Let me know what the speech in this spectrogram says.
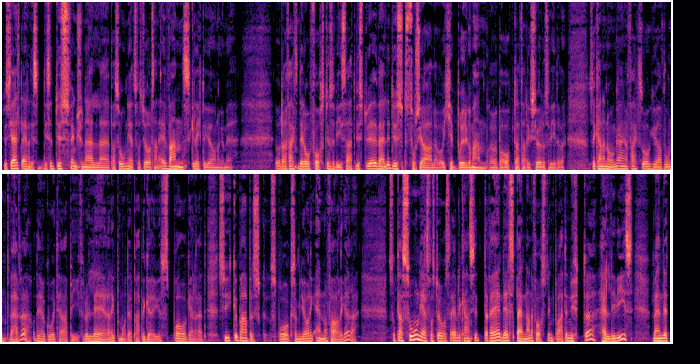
Spesielt en av disse, disse dysfunksjonelle personlighetsforstyrrelsene er vanskelig å gjøre noe med. Og Det er faktisk en del forskning som viser at hvis du er veldig dyssosial og ikke bryr deg om andre og bare opptatt av deg sjøl osv., så, videre, så kan det noen ganger faktisk òg gjøre vondt verre det å gå i terapi. For du lærer deg på en måte et papegøyespråk eller et psykobabelspråk som gjør deg enda farligere. Så personlighetsforstyrrelse er vel kanskje Det er en del spennende forskning på at det nytter, heldigvis, men det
